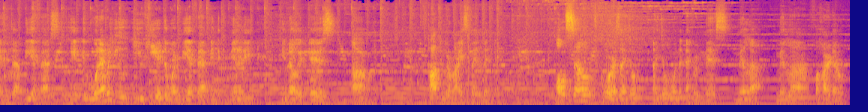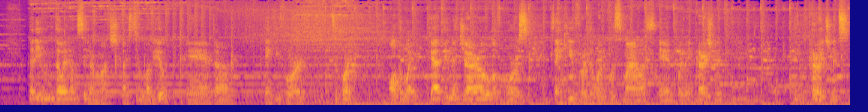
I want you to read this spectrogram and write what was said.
and uh, BFFs. He- Whenever you, you hear the word BFF in the community, you know it is um, popularized by Lindy. Also, of course, I don't I don't want to ever miss Mila Mila Fajardo. That even though I don't see her much, I still love you and uh, thank you for supporting all the way. Kathy Najaro, of course, thank you for the wonderful smiles and for the encouragement encouragements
